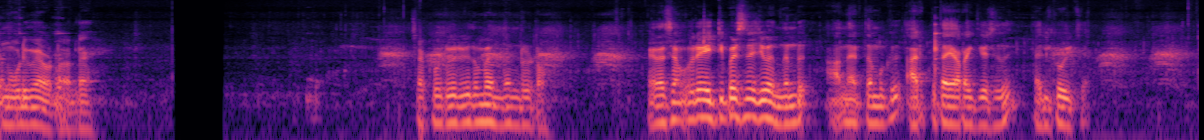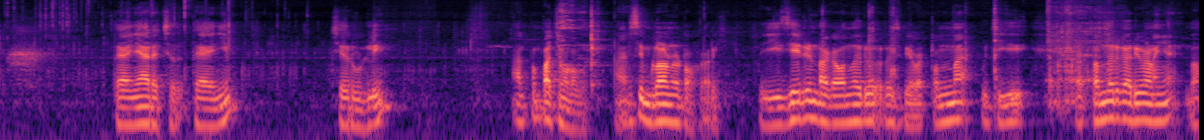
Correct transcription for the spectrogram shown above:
ഒന്നുകൂടി വേവട്ടോ അല്ലേ? ചക്കൂരി ഒരുവിധം വെന്തുണ്ട് കേട്ടോ. ഏകദേശം ഒരു എയ്റ്റി പെർസെന്റേജ് വെന്തുണ്ട്. ആ നേരത്തെ നമുക്ക് അരപ്പ് തയ്യാറാക്കി വെച്ചത് അതിലേക്ക് ഒഴിക്കുക തേങ്ങ അരച്ചത്. തേങ്ങയും ചെറുള്ളിയും അല്പം പച്ചമുളകും. അത് സിമ്പിളാണ് കേട്ടോ കറി. ഈസി ആയിട്ട് ഉണ്ടാക്കാവുന്ന ഒരു റെസിപ്പിയാണ് പെട്ടെന്ന് ഉച്ചയ്ക്ക് പെട്ടെന്നൊരു കറി വേണമെങ്കിൽ ഇതാ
